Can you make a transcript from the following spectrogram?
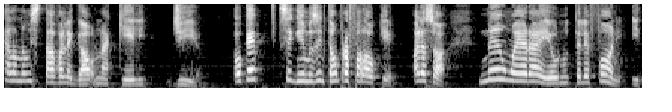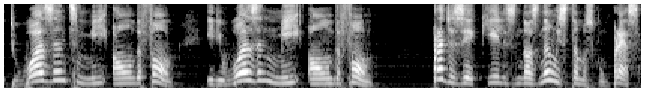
Ela não estava legal naquele dia. Ok? Seguimos então para falar o quê? Olha só. Não era eu no telefone. It wasn't me on the phone. It wasn't me on the phone. Para dizer que eles, nós não estamos com pressa,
